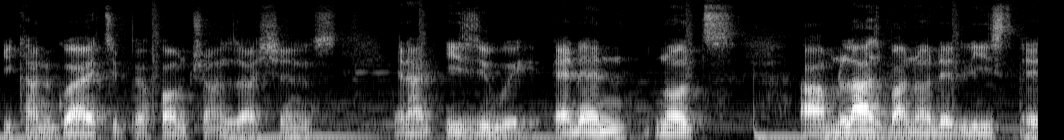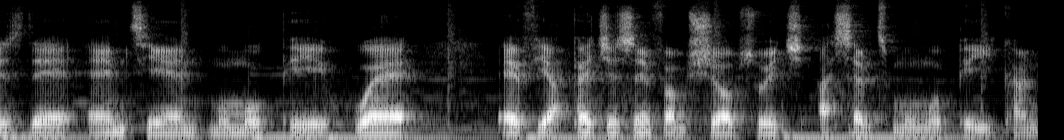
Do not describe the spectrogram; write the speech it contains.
you can go ahead to perform transactions in an easy way. And then not um, last but not the least is the mtn momo pay where if you're purchasing from shops which accept momo pay you can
